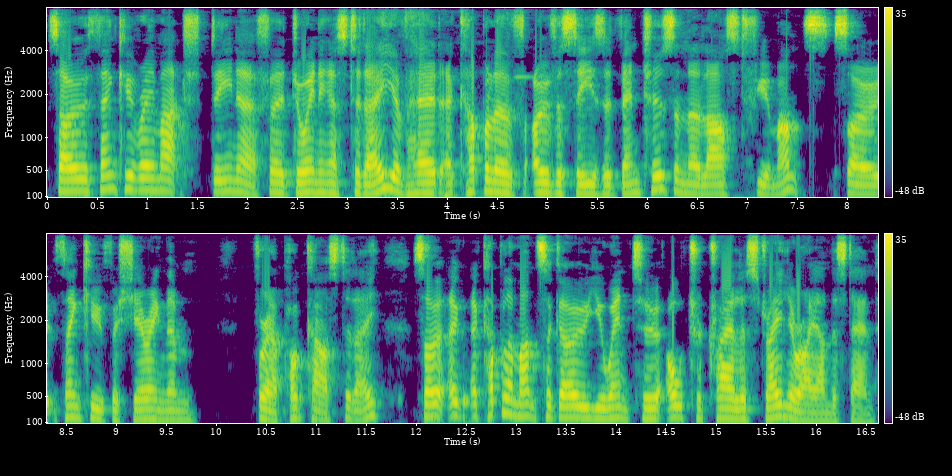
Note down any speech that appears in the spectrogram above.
So, thank you very much, Dina, for joining us today. You've had a couple of overseas adventures in the last few months. So, thank you for sharing them for our podcast today. So, a, a couple of months ago, you went to Ultra Trail Australia, I understand.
